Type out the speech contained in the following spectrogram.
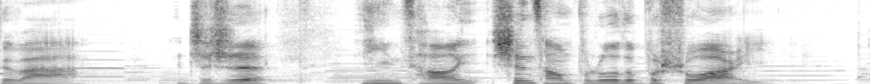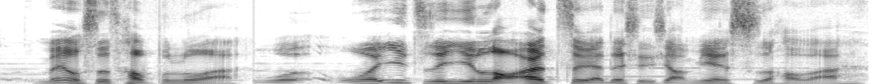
对吧？只是隐藏深藏不露的不说而已。没有深藏不露啊，我我一直以老二次元的形象面试，好吧？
